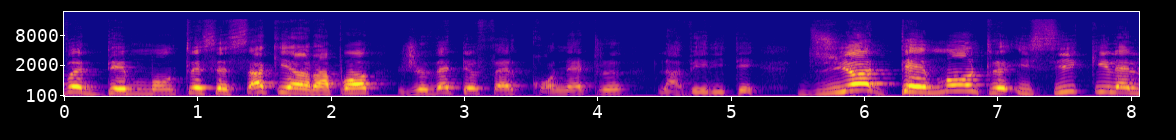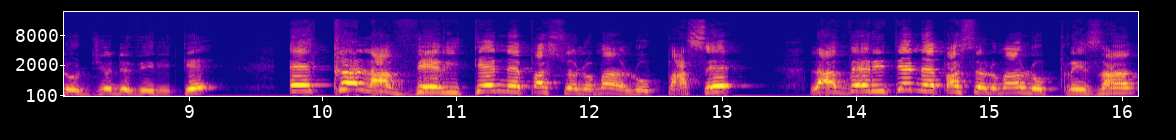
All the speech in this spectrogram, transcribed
veut démontrer, c'est ça qui est en rapport, je vais te faire connaître la vérité. Dieu démontre ici qu'il est le Dieu de vérité et que la vérité n'est pas seulement le passé, la vérité n'est pas seulement le présent,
